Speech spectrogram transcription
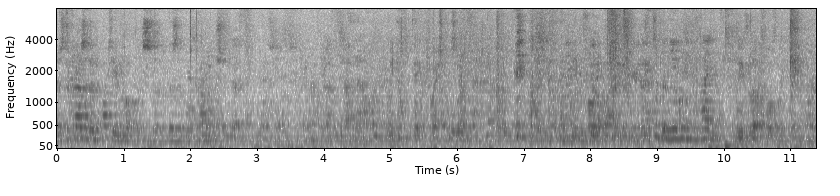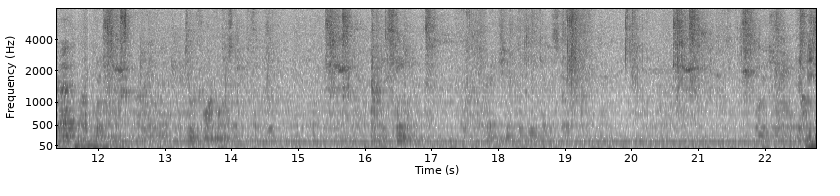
Mr. President, what do you hope this visit will we don't take questions like that. I need a photo op. We've looked forward to this. Two foremost entertaining friendship that we have established. This,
